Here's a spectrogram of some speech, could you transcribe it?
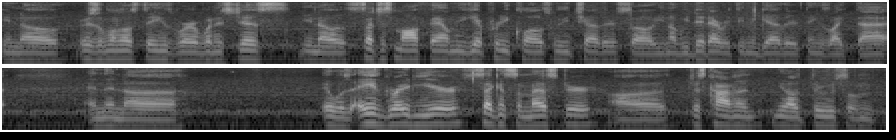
you know, it was one of those things where when it's just, you know, such a small family, you get pretty close with each other. So, you know, we did everything together, things like that. And then uh, it was eighth grade year, second semester, uh, just kind of, you know, through some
